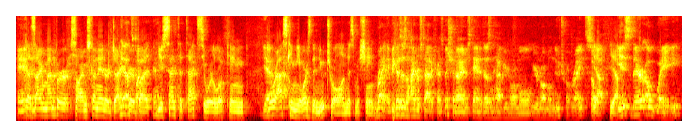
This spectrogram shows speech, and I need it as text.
Because I remember, sorry, I'm just going to interject Yeah, here, fine, but yeah. you sent a text. You were looking. Yeah. You were asking me where's the neutral on this machine. Right, and because it's a hydrostatic transmission, I understand it doesn't have your normal your normal neutral, right? So Yeah, yeah. is there a way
